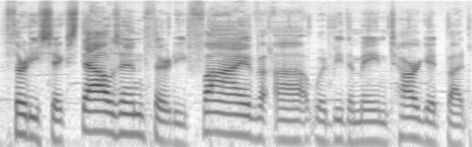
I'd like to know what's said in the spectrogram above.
36,000, 35 uh, would be the main target, but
